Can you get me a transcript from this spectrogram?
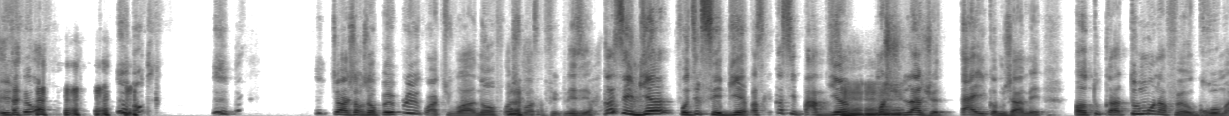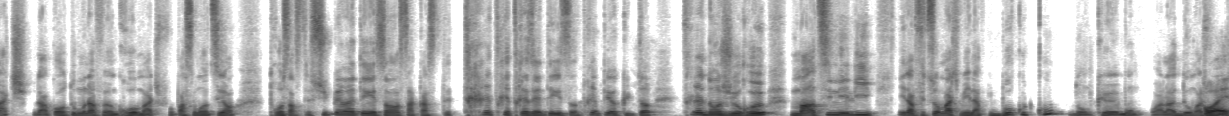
Et je fais, oh, tu vois, genre, j'en peux plus, quoi, tu vois. Non, franchement, ça fait plaisir. Quand c'est bien, faut dire que c'est bien. Parce que quand c'est pas bien, Hum, hum, moi, je suis hum. là, je taille comme jamais. En tout cas, tout le monde a fait un gros match, d'accord? Tout le monde a fait un gros match, faut pas se mentir. Trop ça, c'était super intéressant. Saka, c'était très, très, très intéressant, très percutant, très dangereux. Martinelli, il a fait son match, mais il a pris beaucoup de coups. Donc, euh, bon, voilà, dommage Ouais,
